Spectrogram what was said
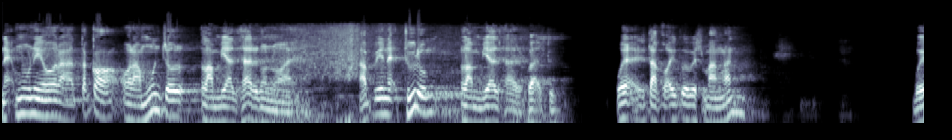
Nek muni ora teko, ora muncul lam yadhar ngono ae. Tapi nek durung lam yadhar ba'du. Kowe ditakoki kowe wis mangan. Kowe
